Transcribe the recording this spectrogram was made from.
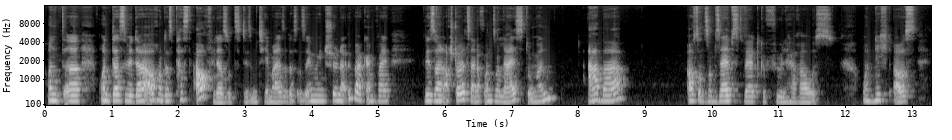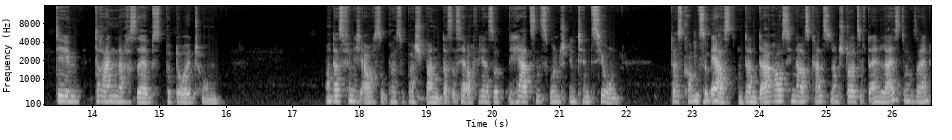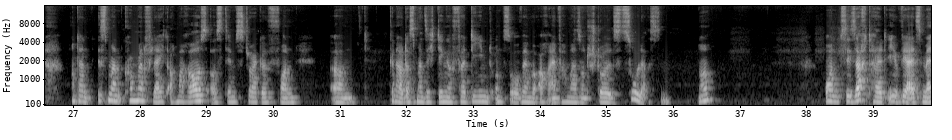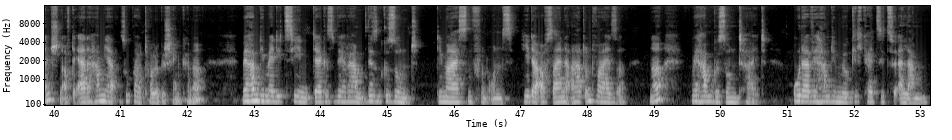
Und, äh, und dass wir da auch, und das passt auch wieder so zu diesem Thema, also das ist irgendwie ein schöner Übergang, weil wir sollen auch stolz sein auf unsere Leistungen, aber aus unserem Selbstwertgefühl heraus und nicht aus dem Drang nach Selbstbedeutung. Und das finde ich auch super, super spannend. Das ist ja auch wieder so Herzenswunsch, Intention. Das kommt Mhm. zuerst. Und dann daraus hinaus kannst du dann stolz auf deine Leistung sein. Und dann ist man, kommt man vielleicht auch mal raus aus dem Struggle von, ähm, genau, dass man sich Dinge verdient und so, wenn wir auch einfach mal so einen Stolz zulassen. Ne? Und sie sagt halt, wir als Menschen auf der Erde haben ja super tolle Geschenke. Ne? Wir haben die Medizin, der, wir, haben, wir sind gesund, die meisten von uns, jeder auf seine Art und Weise. Ne? Wir haben Gesundheit oder wir haben die Möglichkeit, sie zu erlangen.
